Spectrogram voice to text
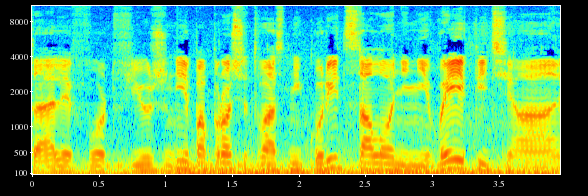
дали Ford Fusion. И попросят вас не курить в салоне, не вейпить, а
